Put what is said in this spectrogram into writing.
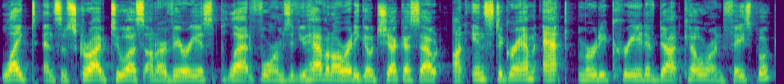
liked and subscribed to us on our various platforms. If you haven't already, go check us out on Instagram at murdycreative.co or on Facebook.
